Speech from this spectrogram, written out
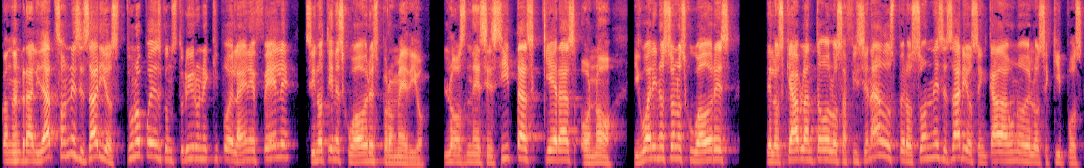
cuando en realidad son necesarios. Tú no puedes construir un equipo de la NFL si no tienes jugadores promedio. Los necesitas, quieras o no. Igual y no son los jugadores de los que hablan todos los aficionados, pero son necesarios en cada uno de los equipos.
